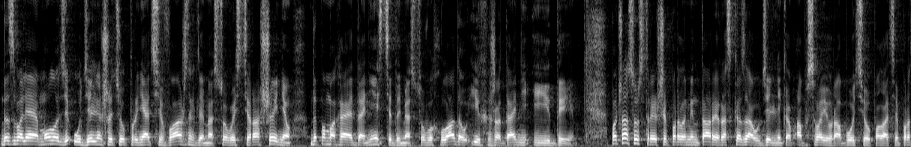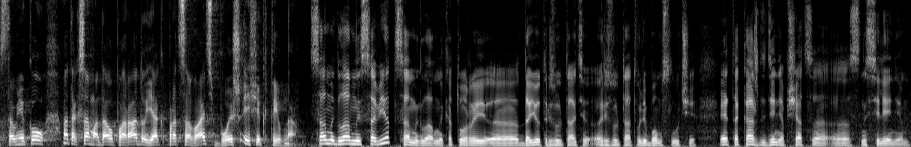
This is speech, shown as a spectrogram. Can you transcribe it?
дазваляе моладзі удзельнічаць у прыняцці важных для мясцовасці рашэнняў, дапамагае данесці да мясцовых уладаў іх жаданні і ідэі. Падчас сустрэчы парламентары расказаў удзельнікам аб сваёй рабоце ў палаце прадстаўнікоў, а таксама даў параду, як працаваць больш эффектыўна. Самый главный совет, самый главный, который э, дает результат, результат в любом случае, это каждый день общаться э, с населением.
